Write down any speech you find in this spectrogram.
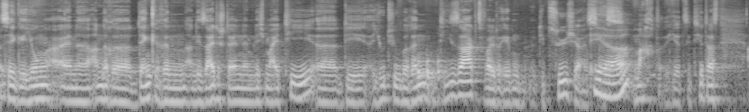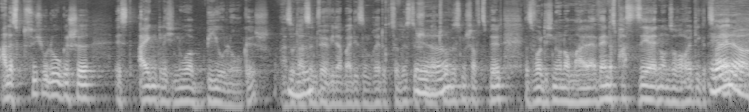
C.G. Jung eine andere Denkerin an die Seite stellen, nämlich Mai T, äh, die YouTuberin, die sagt, weil du eben die Psyche als, ja. als Macht hier zitiert hast, alles Psychologische ist eigentlich nur biologisch. Also mhm. da sind wir wieder bei diesem reduktionistischen ja. Naturwissenschaftsbild. Das wollte ich nur noch mal erwähnen. Das passt sehr in unsere heutige Zeit. Ja, ja.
